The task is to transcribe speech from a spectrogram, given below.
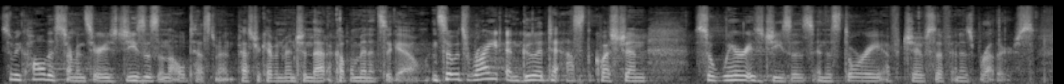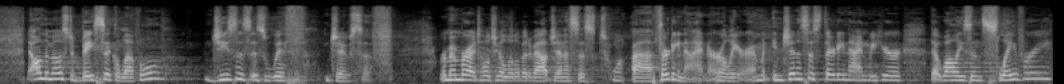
So we call this sermon series Jesus in the Old Testament. Pastor Kevin mentioned that a couple minutes ago. And so it's right and good to ask the question so where is Jesus in the story of Joseph and his brothers? Now, on the most basic level, Jesus is with Joseph. Remember, I told you a little bit about Genesis uh, 39 earlier. And in Genesis 39, we hear that while he's in slavery,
